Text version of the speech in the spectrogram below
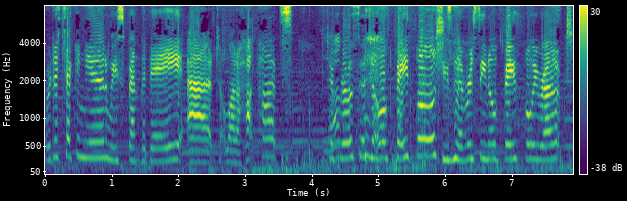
We're just checking in. We spent the day at a lot of hot pots. Took Rosa to Old Faithful. She's never seen Old Faithful erupt.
